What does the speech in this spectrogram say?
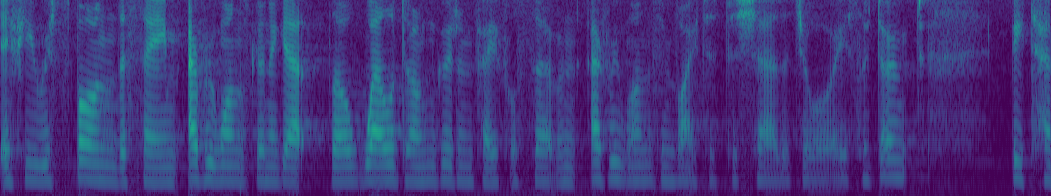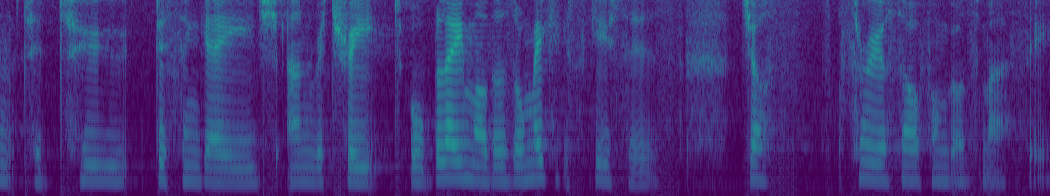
if you respond the same, everyone's going to get the well done, good and faithful servant. Everyone's invited to share the joy. So don't be tempted to disengage and retreat or blame others or make excuses. Just throw yourself on God's mercy.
